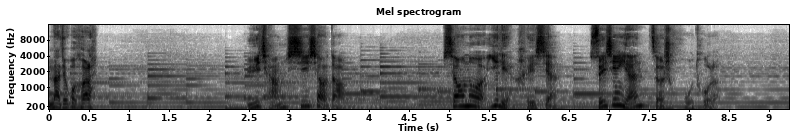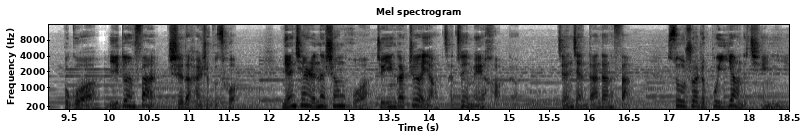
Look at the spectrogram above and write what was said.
那就不喝了。”于强嬉笑道。肖诺一脸黑线，随心言则是糊涂了。不过一顿饭吃的还是不错，年轻人的生活就应该这样才最美好的，简简单单的饭，诉说着不一样的情谊。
